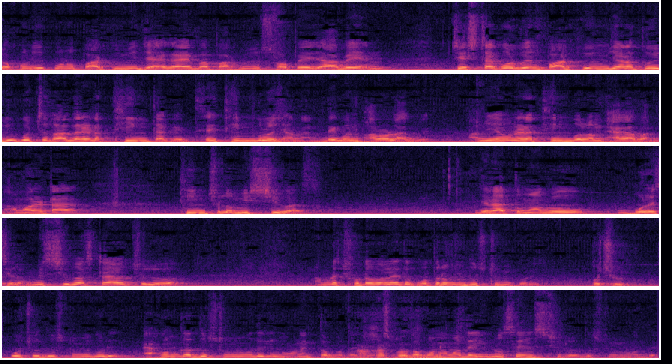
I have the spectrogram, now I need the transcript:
যখনই কোনো পারফিউমের জায়গায় বা পারফিউমের শপে যাবেন চেষ্টা করবেন পারফিউম যারা তৈরি করছে তাদের একটা থিম থাকে সেই থিমগুলো জানান। দেখবেন ভালো লাগবে। আমি যেমন একটা থিম বললাম ভ্যাগাবান আমার একটা থিম ছিল মিষ্টিভাস যেটা তোমাকেও বলেছিলাম। মিষ্টিভাসটা হচ্ছিল আমরা ছোটবেলায় তো কত রকম দুষ্টুমি করি। প্রচুর। প্রচুর দুষ্টুমি করি। এখনকার দুষ্টুমির মধ্যে কিন্তু অনেক তফাৎ আছে। তখন আমাদের ইনোসেন্স ছিল দুষ্টুমির মধ্যে।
